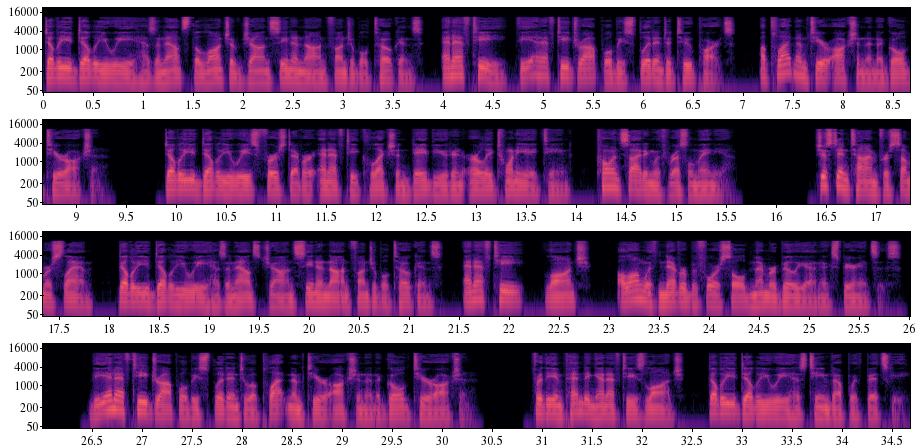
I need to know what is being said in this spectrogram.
WWE has announced the launch of John Cena non fungible tokens, NFT. The NFT drop will be split into two parts a platinum tier auction and a gold tier auction. WWE's first ever NFT collection debuted in early 2018, coinciding with WrestleMania. Just in time for SummerSlam, WWE has announced John Cena non fungible tokens, NFT, launch, along with never before sold memorabilia and experiences. The NFT drop will be split into a platinum tier auction and a gold tier auction. For the impending NFT's launch, WWE has teamed up with Bitski.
